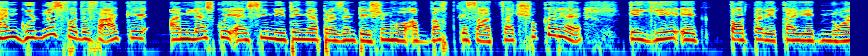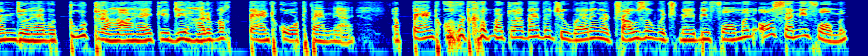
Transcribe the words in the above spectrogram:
thank goodness for the fact के अनलेस कोई ऐसी मीटिंग या प्रेजेंटेशन हो, अब वक्त के साथ साथ शुक्र है कि ये एक तौर तरीका, ये एक नॉर्म जो है, वो टूट रहा है कि जी हर वक्त पैंट कोट पहनने आए। अब पैंट कोट का मतलब है that you wearing a trouser which may be formal और semi formal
